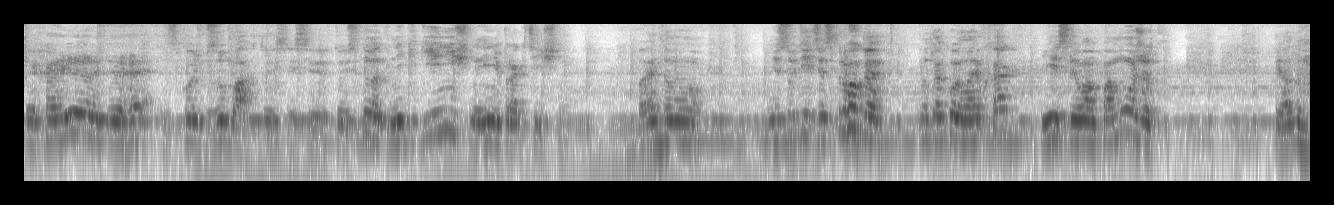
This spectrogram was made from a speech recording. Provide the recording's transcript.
скотч в зубах. То есть, если, то есть ну, это не гигиенично и не практично. Поэтому не судите строго, но такой лайфхак, если вам поможет, я думаю,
